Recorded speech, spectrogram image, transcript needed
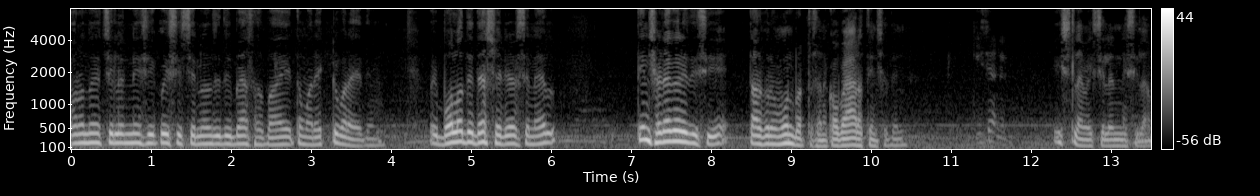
অরুণের চ্যানেল নিয়েছি কইছি চ্যানেল যদি বেচা পাই তোমার একটু বাড়াই দিম। ওই বলদে দেড়শো দেড় চ্যানেল তিনশো টাকা করে দিছি, তারপরে মন পড়তেছে না। কবে? আরও তিনশো দিন। ইসলামিক চ্যানেল নিয়েছিলাম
